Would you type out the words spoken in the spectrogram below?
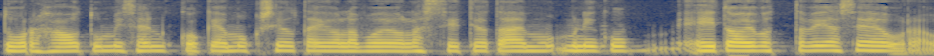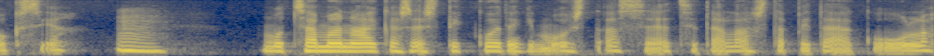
turhautumisen kokemuksilta, joilla voi olla sitten jotain niin kuin ei-toivottavia seurauksia. Mm. Mutta samanaikaisesti kuitenkin muistaa se, että sitä lasta pitää kuulla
